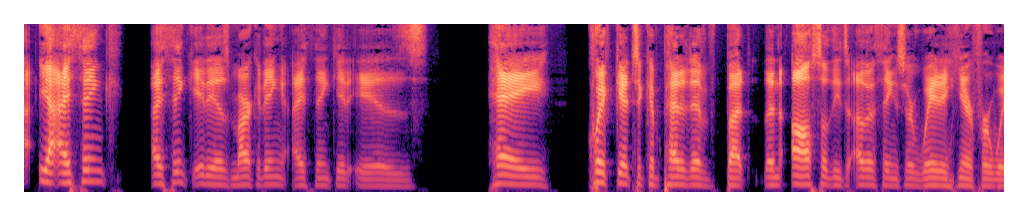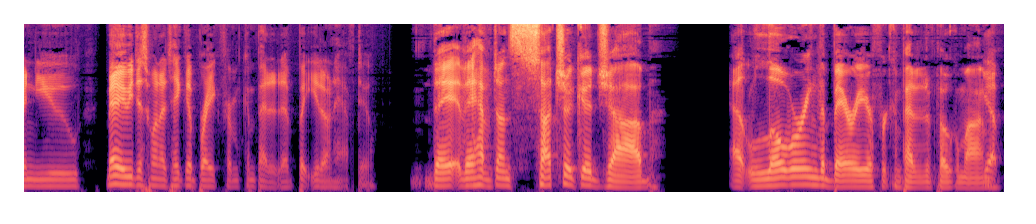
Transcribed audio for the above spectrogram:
I- yeah, I think I think it is marketing. I think it is hey, quick get to competitive, but then also these other things are waiting here for when you maybe just want to take a break from competitive, but you don't have to. they they have done such a good job at lowering the barrier for competitive Pokemon. Yep.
